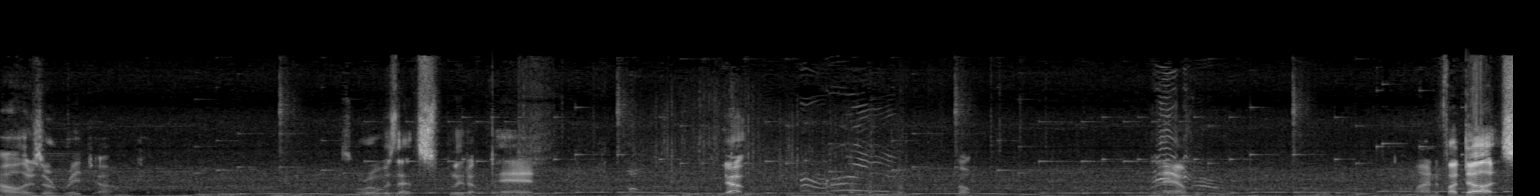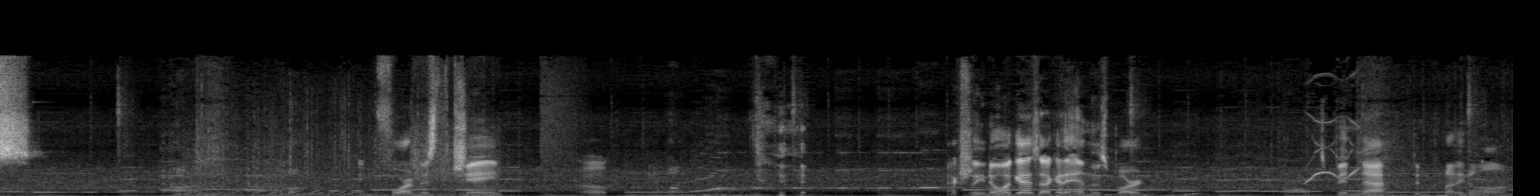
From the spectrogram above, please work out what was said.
Oh, there's a ridge. Oh, okay. So where was that split up pad? Yep. Oh. No? Don't mind if I does. And before I missed the chain. Oh. Actually, you know what, guys? I gotta end this part. It's been uh, been plenty long.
